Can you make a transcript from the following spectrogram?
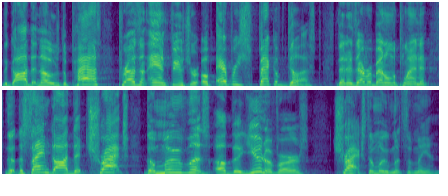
the God that knows the past, present, and future of every speck of dust that has ever been on the planet, the, the same God that tracks the movements of the universe tracks the movements of men.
